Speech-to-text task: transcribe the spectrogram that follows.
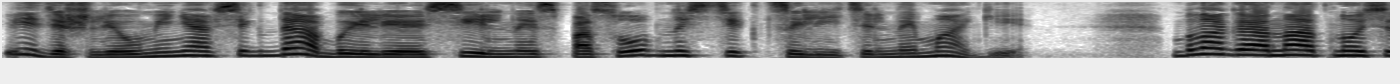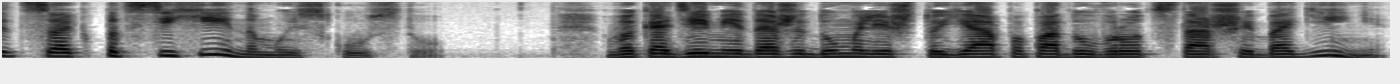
«Видишь ли, у меня всегда были сильные способности к целительной магии. Благо, она относится к подстихийному искусству. В академии даже думали, что я попаду в род старшей богини.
